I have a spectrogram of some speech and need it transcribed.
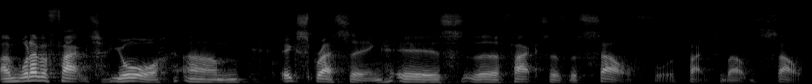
And whatever fact you're um, expressing is the fact of the self, or the fact about the self,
